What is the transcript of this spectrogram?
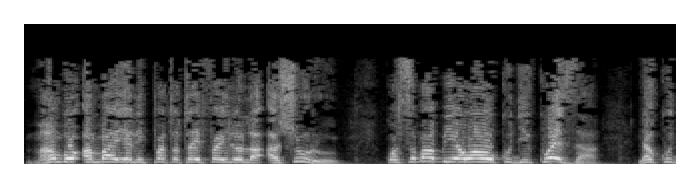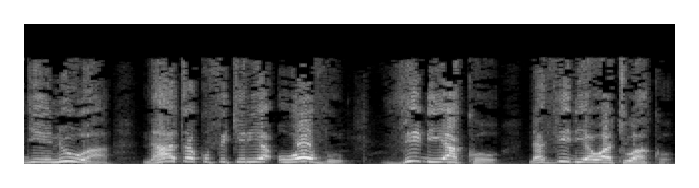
mambo ambayo yalipata taifa hilo la ashuru kwa sababu ya wao kujikweza na kujiinua na hata kufikiria uovu dhidi yako na dhidi ya watu wako.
